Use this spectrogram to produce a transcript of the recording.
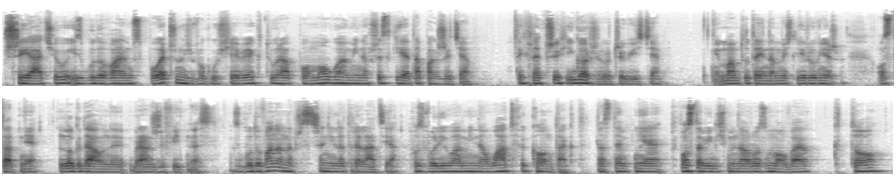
przyjaciół i zbudowałem społeczność wokół siebie, która pomogła mi na wszystkich etapach życia tych lepszych i gorszych oczywiście. Mam tutaj na myśli również ostatnie lockdowny branży fitness. Zbudowana na przestrzeni lat relacja pozwoliła mi na łatwy kontakt. Następnie postawiliśmy na rozmowę, kto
